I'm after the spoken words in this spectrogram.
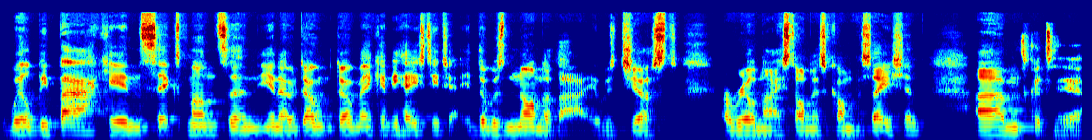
we'll be back in six months," and you know, don't don't make any hasty. Ch-. There was none of that. It was just a real nice, honest conversation. Um, That's good to hear.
